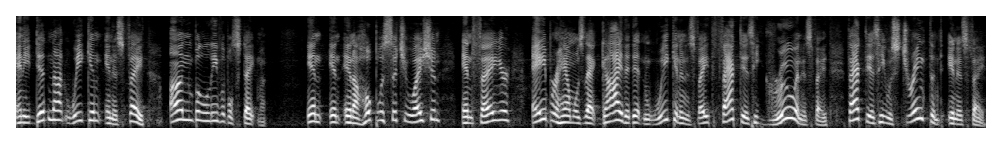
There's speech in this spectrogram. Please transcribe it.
and he did not weaken in his faith. Unbelievable statement. In, in, in a hopeless situation, in failure, Abraham was that guy that didn't weaken in his faith. Fact is, he grew in his faith. Fact is, he was strengthened in his faith.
